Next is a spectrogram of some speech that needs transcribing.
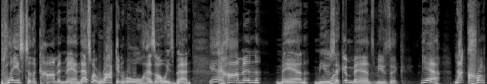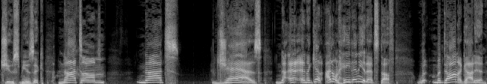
plays to the common man. That's what rock and roll has always been. Yes. Common man music. working man's music. Yeah, not crunk juice music, not um, not jazz. Not, and and again, I don't hate any of that stuff. What Madonna got in,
